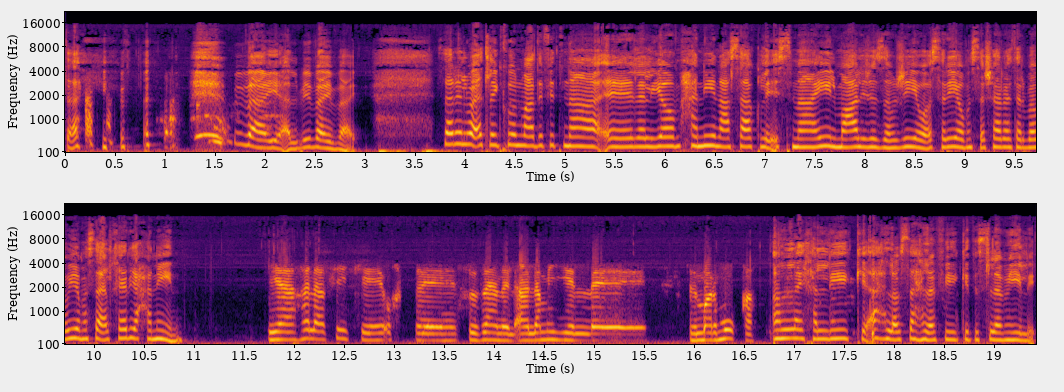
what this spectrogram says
طيب. باي يا قلبي باي باي. صار الوقت لنكون مع ضيفتنا آه، لليوم حنين عساقلي اسماعيل معالجة زوجية وأسرية ومستشارة تربوية. مساء الخير يا حنين. يا هلا فيك أخت سوزان الإعلامية ال- المرموقة. الله يخليك. أهلا وسهلا فيك تسلمي لي.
